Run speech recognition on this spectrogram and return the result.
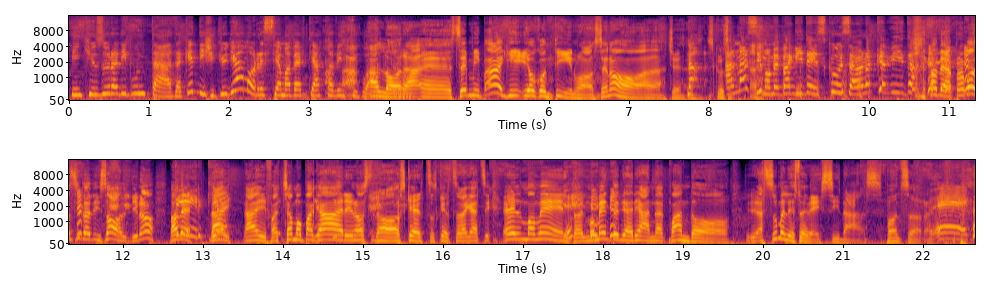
in chiusura di puntata. Che dici, chiudiamo o restiamo aperti H24? Ah, allora, eh, se mi paghi io continuo, se no... eh, cioè, No, scusa. al massimo mi paghi te, scusa, non ho capito. Vabbè, a proposito di soldi, no? Vabbè, dai, dai, facciamo pagare i nostri. No, scherzo, scherzo, ragazzi. È il momento, è il momento di Arianna quando assume le sue vesti da sponsor. Ecco,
